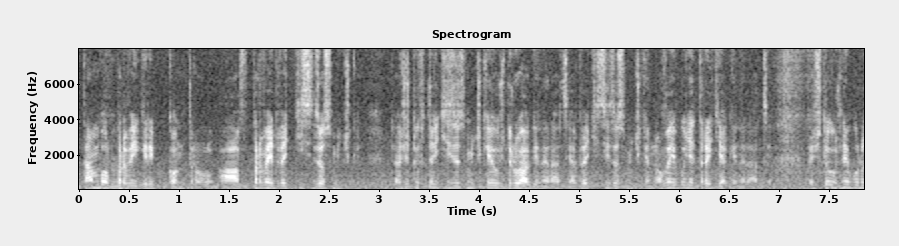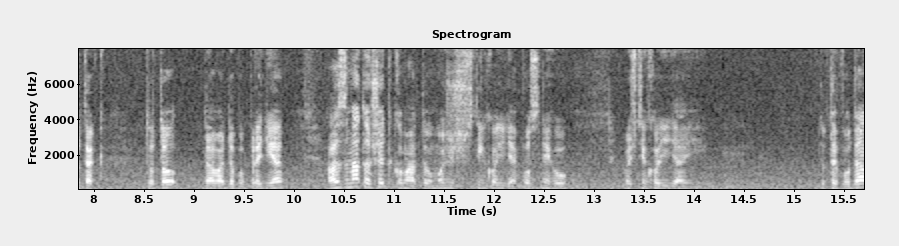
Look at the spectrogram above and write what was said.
Tam bol Mhm. prvý grip control a v prvej 2008. Takže tu v 3008 je už druhá generácia. V 2008 novej bude tretia generácia. Takže to už nebudú tak toto dávať do popredia. Ale má to všetko. Má to, môžeš s tým chodiť aj po snehu, môžeš s tým chodiť aj... Toto je voda?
